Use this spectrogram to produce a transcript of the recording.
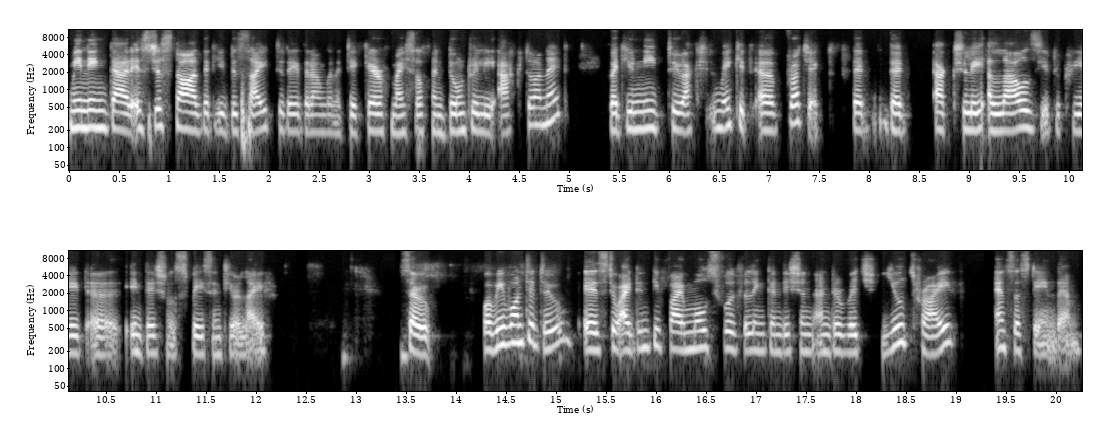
Meaning that it's just not that you decide today that i'm going to take care of myself and don't really act on it but you need to actually make it a project that that actually allows you to create a intentional space into your life. So what we want to do is to identify most fulfilling condition under which you thrive and sustain them.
